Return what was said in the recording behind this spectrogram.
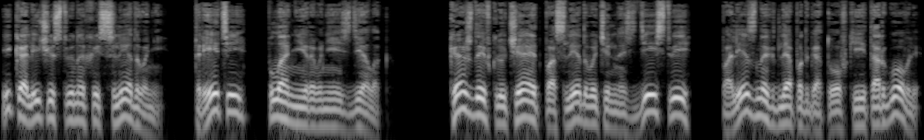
и количественных исследований. Третий — планирование сделок. Каждый включает последовательность действий, полезных для подготовки и торговли.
